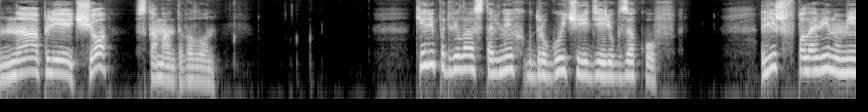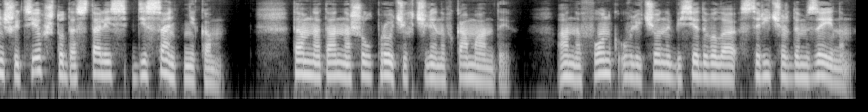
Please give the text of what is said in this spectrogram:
«На плечо!» — скомандовал он. Келли подвела остальных к другой череде рюкзаков. Лишь в половину меньше тех, что достались десантникам. Там Натан нашел прочих членов команды. Анна Фонг увлеченно беседовала с Ричардом Зейном.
